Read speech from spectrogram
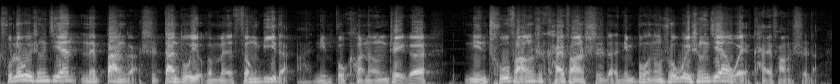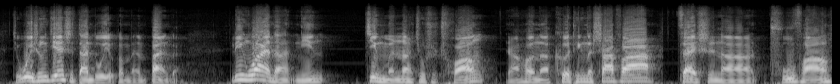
除了卫生间那半个是单独有个门封闭的啊，您不可能这个您厨房是开放式的，您不可能说卫生间我也开放式的，就卫生间是单独有个门半个。另外呢，您进门呢就是床，然后呢客厅的沙发，再是呢厨房、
